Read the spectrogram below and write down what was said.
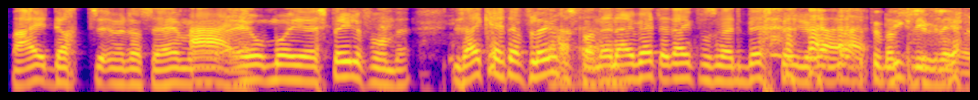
Maar hij dacht eh, dat ze hem Ah, ja. een heel mooie speler vonden. Dus hij kreeg daar vleugels Ja, van. ja. En hij werd uiteindelijk volgens mij de beste speler. Ja, van de publiekslieveling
